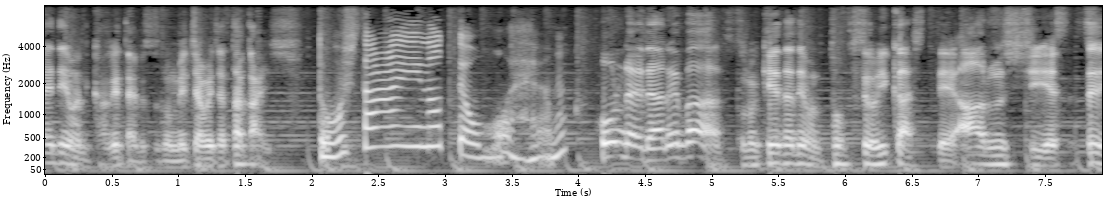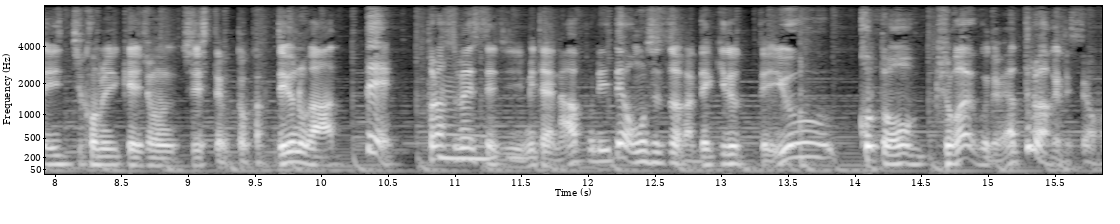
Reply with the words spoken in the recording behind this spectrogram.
帯電話にかけたりするとめちゃめちゃ高いしどうしたらいいのって思えへん？本来であればその携帯電話の特性を生かして RCS で一致コミュニケーションシステムとかっていうのがあってプラスメッセージみたいなアプリで音声通話ができるっていうことを諸外国ではやってるわけですよ。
